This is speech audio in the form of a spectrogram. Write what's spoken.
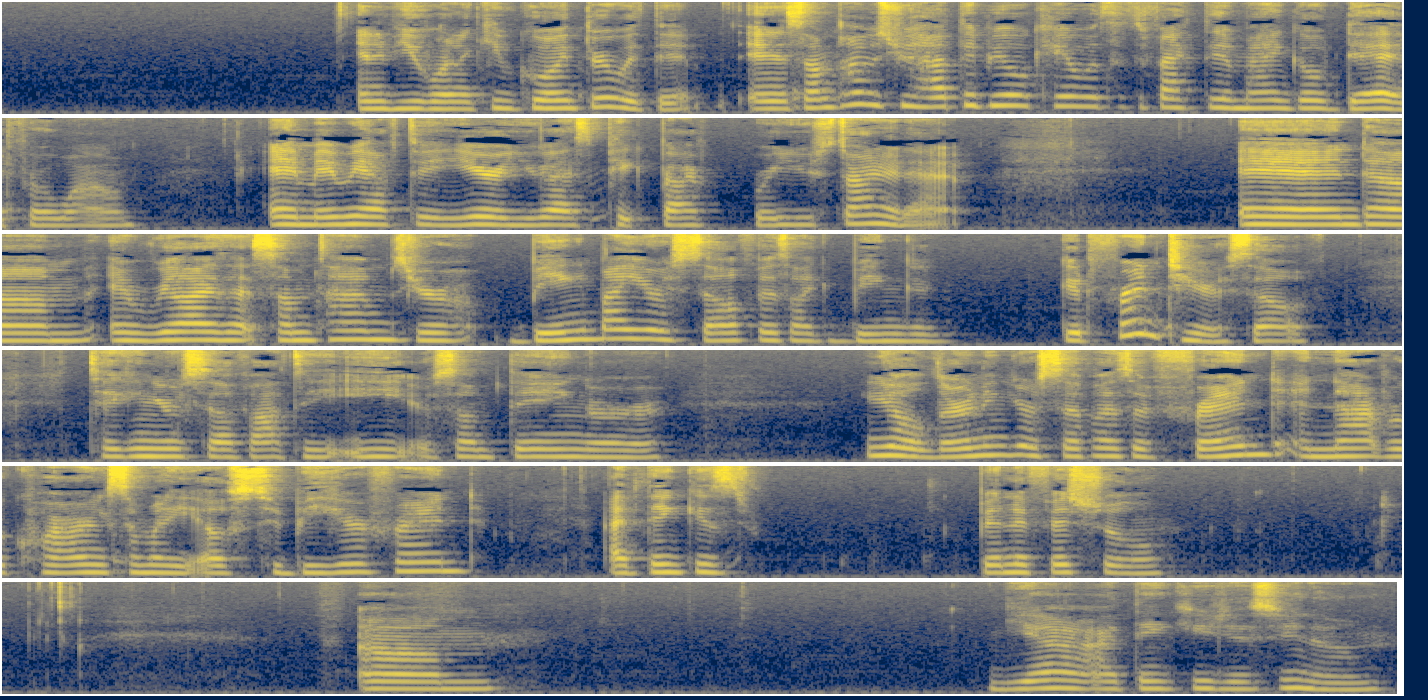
And if you want to keep going through with it, and sometimes you have to be okay with the fact that it might go dead for a while and maybe after a year you guys pick back where you started at. And um and realize that sometimes you're being by yourself is like being a good friend to yourself. Taking yourself out to eat or something or you know learning yourself as a friend and not requiring somebody else to be your friend i think is beneficial. Um yeah i think you just you know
